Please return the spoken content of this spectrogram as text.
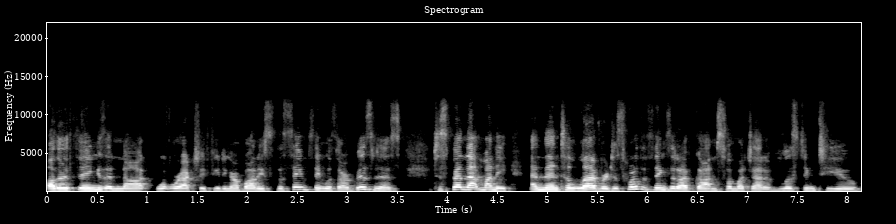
other things and not what we're actually feeding our bodies? So the same thing with our business, to spend that money and then to leverage. It's one of the things that I've gotten so much out of listening to you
